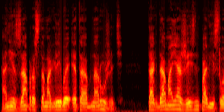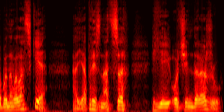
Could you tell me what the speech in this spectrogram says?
они запросто могли бы это обнаружить. Тогда моя жизнь повисла бы на волоске, а я, признаться, ей очень дорожу.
